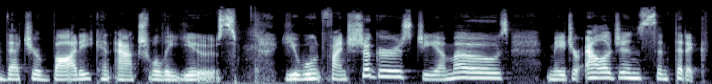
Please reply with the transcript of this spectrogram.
that your body can actually use. You won't find sugars, GMOs, major allergens, synthetic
